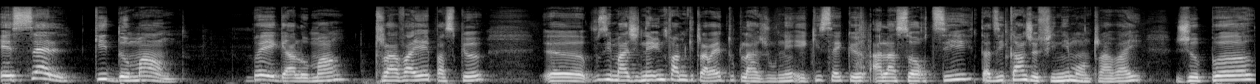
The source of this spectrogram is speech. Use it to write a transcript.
Et celle qui demande peut également travailler parce que euh, vous imaginez une femme qui travaille toute la journée et qui sait que à la sortie, c'est-à-dire quand je finis mon travail, je peux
